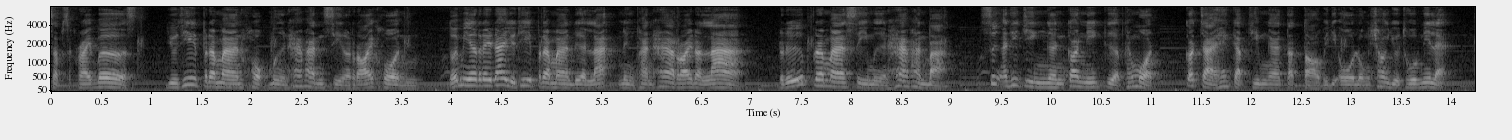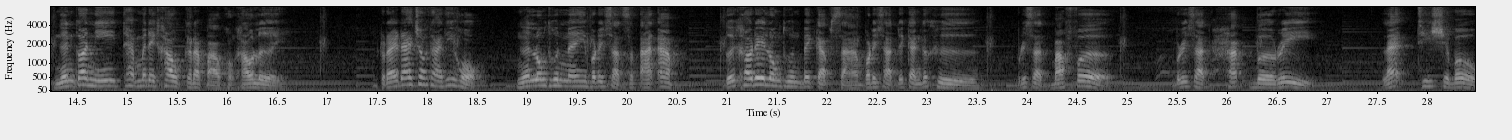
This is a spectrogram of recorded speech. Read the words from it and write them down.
subscribers อยู่ที่ประมาณ 65,400 คน โดยมีรายได้อยู่ที่ประมาณเดือนละ 1,500 ดอลลาร์ หรือประมาณ 45,000 บาท ซึ่งอันที่จริงเงินก้อนนี้เกือบทั้งหมด ก็จ่ายให้กับทีมงานตัดต่อวิดีโอลงช่อง YouTube นี่แหละ เงินก้อนนี้แทบไม่ได้เข้ากระเป๋าของเขาเลย รายได้ช่องทางที่ 6 เงินลงทุนในบริษัทสตาร์ทอัพ โดยเขาได้ลงทุนไปกับ 3 บริษัทด้วยกันก็คือ บริษัท Buffer บริษัท Huckberry และ Teachable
